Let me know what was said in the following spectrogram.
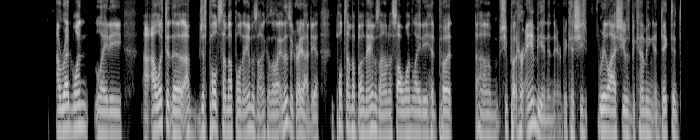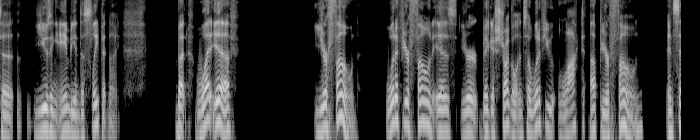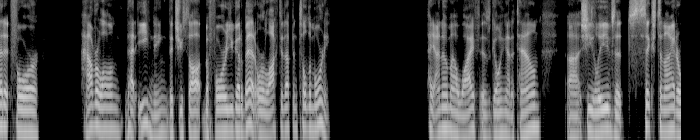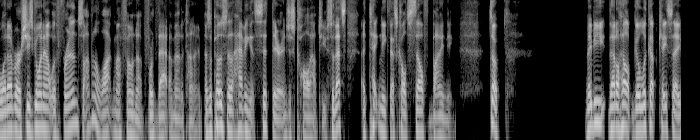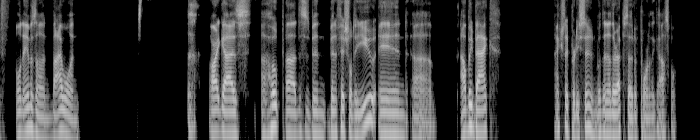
I read one lady i looked at the i just pulled some up on amazon because i was like this is a great idea pulled some up on amazon i saw one lady had put um, she put her Ambien in there because she realized she was becoming addicted to using Ambien to sleep at night. But what if your phone? What if your phone is your biggest struggle? And so, what if you locked up your phone and set it for however long that evening that you thought before you go to bed, or locked it up until the morning? Hey, I know my wife is going out of town uh, she leaves at six tonight or whatever, she's going out with friends. So I'm going to lock my phone up for that amount of time as opposed to having it sit there and just call out to you. So that's a technique that's called self binding. So maybe that'll help. Go look up K-Safe on Amazon, buy one. All right, guys. I hope uh, this has been beneficial to you, and uh, I'll be back actually pretty soon with another episode of Porn of the Gospel.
